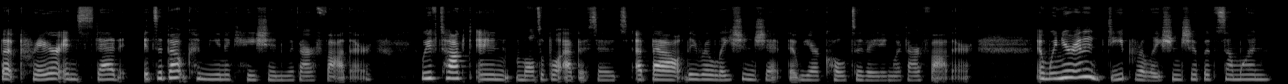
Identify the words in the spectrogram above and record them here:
but prayer instead, it's about communication with our Father. We've talked in multiple episodes about the relationship that we are cultivating with our Father. And when you're in a deep relationship with someone,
